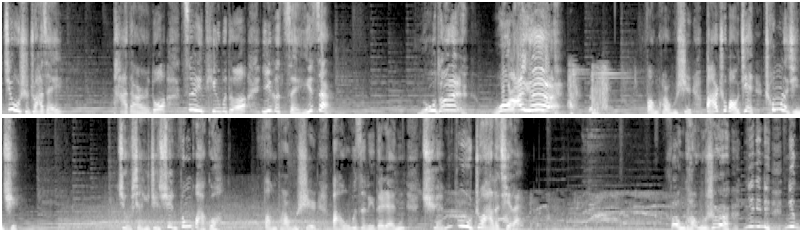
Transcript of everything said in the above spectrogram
就是抓贼，他的耳朵最听不得一个“贼”字儿。有贼，我来也！方块武士拔出宝剑冲了进去，就像一阵旋风刮过。方块武士把屋子里的人全部抓了起来。方块武士，你你你你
